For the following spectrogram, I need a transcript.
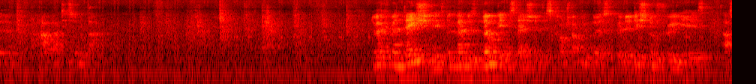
um, highlighted some of that. The recommendation is that members note the extension of this contract with Mercer for an additional three years as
